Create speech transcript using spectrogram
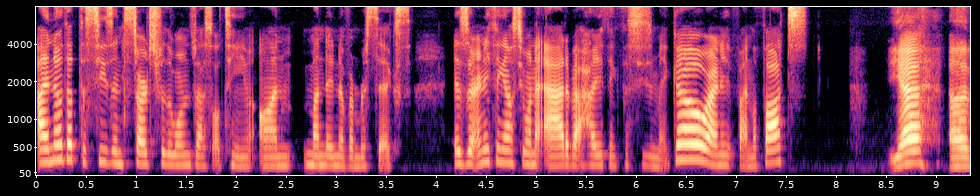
I know that the season starts for the women's basketball team on Monday, November 6th. Is there anything else you want to add about how you think the season may go or any final thoughts? Yeah, uh,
